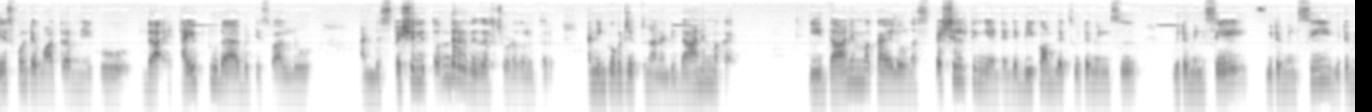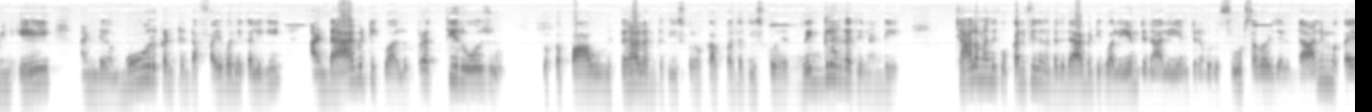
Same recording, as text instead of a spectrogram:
చేసుకుంటే మాత్రం మీకు టైప్ టూ డయాబెటీస్ వాళ్ళు అండ్ స్పెషల్లీ తొందరగా రిజల్ట్స్ చూడగలుగుతారు. అండ్ ఇంకొకటి చెప్తున్నానండి దానిమ్మకాయ. ఈ దానిమ్మకాయలో ఉన్న స్పెషల్ థింగ్ ఏంటంటే B complex vitamins vitamin A vitamin C vitamin A and more content of ఫైబర్ని కలిగి అండ్ డయాబెటిక్ వాళ్ళు ప్రతిరోజు ఒక పావు విత్తనాలు అంత తీసుకొని ఒక కప్ అంత తీసుకొని రెగ్యులర్గా తినండి. చాలా మందికి ఒక కన్ఫ్యూజన్ ఉంటుంది. డయాబెటిక్ వాళ్ళు ఏం తినాలి ఏం తినకూడదు ఫ్రూట్స్ అవాయిడ్ చేయాలి. దానిమ్మకాయ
